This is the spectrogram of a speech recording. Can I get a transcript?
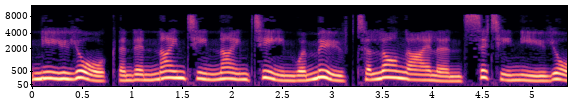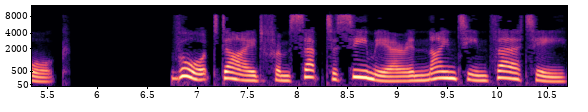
New York and in 1919 were moved to Long Island City, New York. Vought died from septicemia in 1930,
